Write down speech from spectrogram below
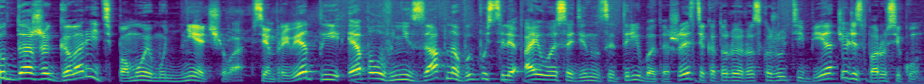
Тут даже говорить, по-моему, нечего. Всем привет, и Apple внезапно выпустили iOS 11.3 Beta 6, о которой расскажу тебе через пару секунд.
